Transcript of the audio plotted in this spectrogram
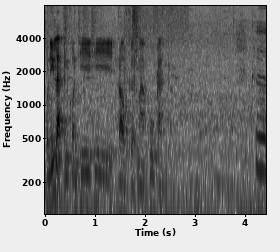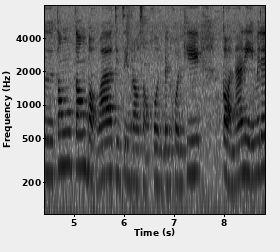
คนนี้แหละเป็นคนที่ที่เราเกิดมาคู่กันครับ คือต้องต้องบอกว่าจริง ๆ เราสองคนเป็นคนที่ก่อนหน้านี้ไม่ได้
